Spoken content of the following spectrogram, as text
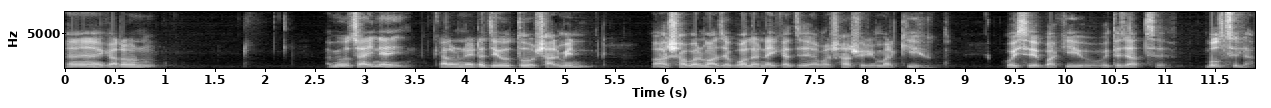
হ্যাঁ কারণ আমিও চাই নাই কারণ এটা যেহেতু শারমিন সবার মাঝে বলে নাই কাজে আমার শাশুড়ি মার কি হয়েছে বা কি হইতে যাচ্ছে। বলছিলা?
